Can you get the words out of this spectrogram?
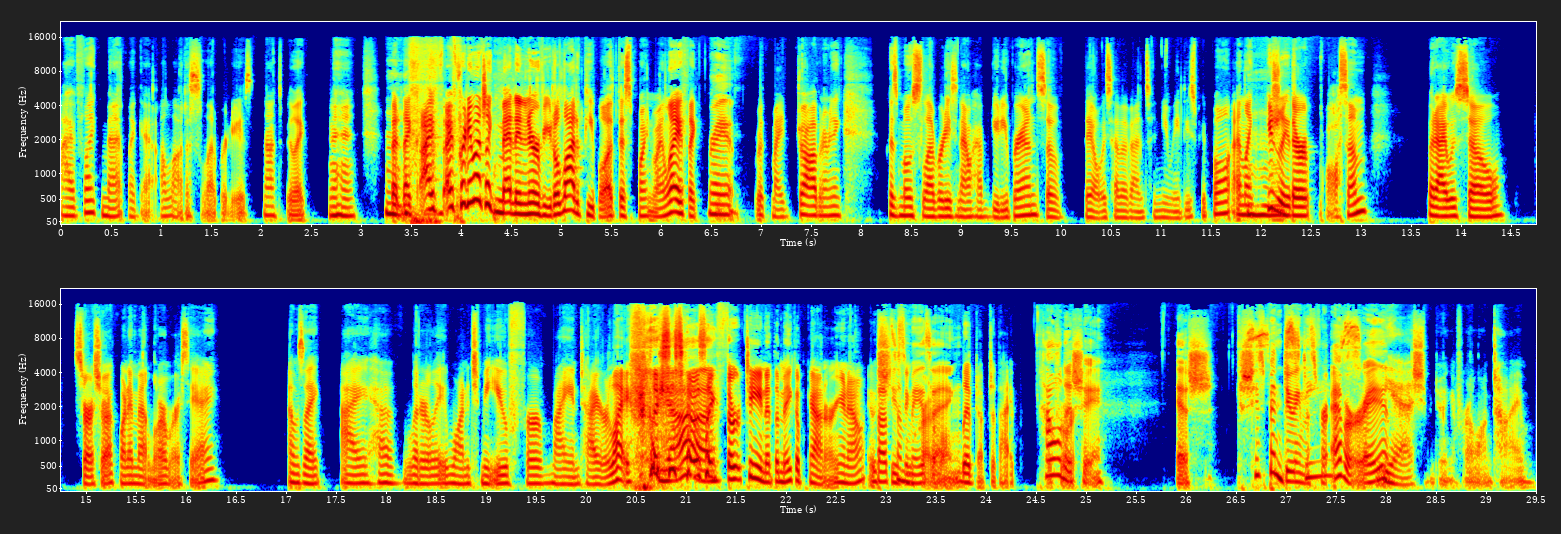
I've like met like a, lot of celebrities, not to be like, mhm. but like I've, I've pretty much like met and interviewed a lot of people at this point in my life, like right. with my job and everything, because most celebrities now have beauty brands, so they always have events and you meet these people, and like Mhm. usually they're awesome. But I was so starstruck when I met Laura Mercier. I was like, I have literally wanted to meet you for my entire life. like since I was like 13 at the makeup counter, you know, it was That's she's incredible. amazing. Lived up to the hype. How old sure. is she? Ish. She's been doing this forever, right? Yeah, she's been doing it for a long time.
